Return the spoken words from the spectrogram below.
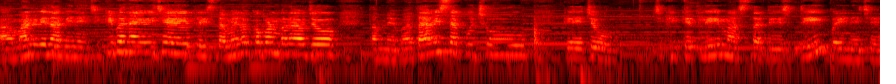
આ બેને ચીકી બનાવી છે. પ્લીઝ તમે લોકો પણ બનાવજો. તમને બતાવી શકું છું કે જો ચીકી કેટલી મસ્ત ટેસ્ટી બની છે.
